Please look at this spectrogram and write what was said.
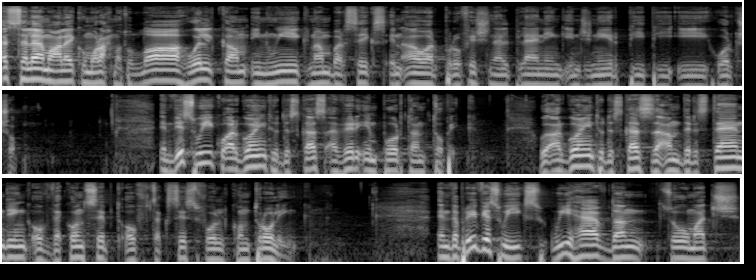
Assalamu alaikum wa rahmatullah. Welcome in week number six in our professional planning engineer PPE workshop. In this week, we are going to discuss a very important topic. We are going to discuss the understanding of the concept of successful controlling. In the previous weeks, we have done so much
